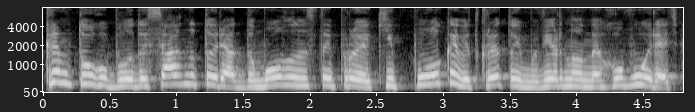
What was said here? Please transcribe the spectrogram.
Крім того, було досягнуто ряд домовленостей, про які поки відкрито ймовірно не говорять.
